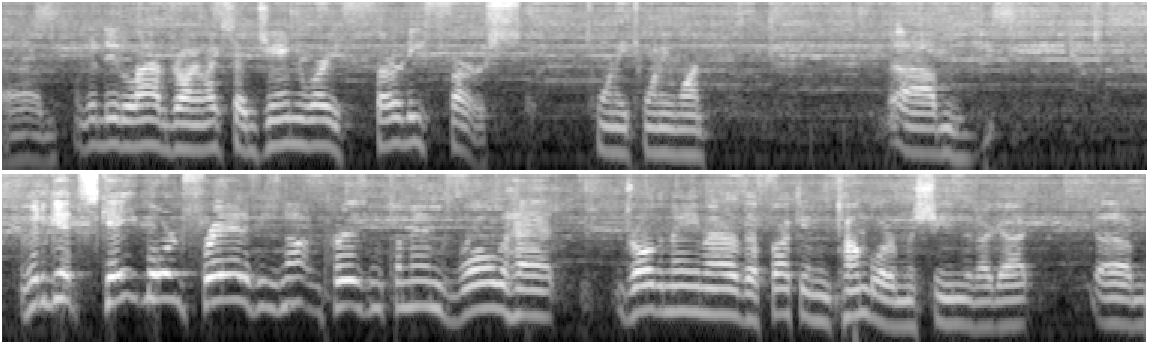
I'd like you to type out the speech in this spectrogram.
Um, I'm going to do the live drawing, like I said, January 31st, 2021. Um, I'm to get Skateboard Fred, if he's not in prison, come in, draw the hat, draw the name out of the fucking tumbler machine that I got. Um,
